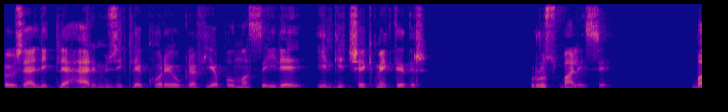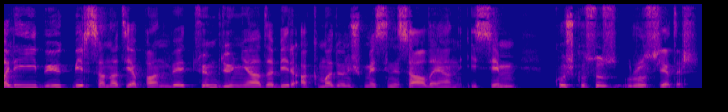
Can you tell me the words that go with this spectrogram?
Özellikle her müzikle koreografi yapılması ile ilgi çekmektedir. Rus balesi Baleyi büyük bir sanat yapan ve tüm dünyada bir akıma dönüşmesini sağlayan isim kuşkusuz Rusya'dır.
